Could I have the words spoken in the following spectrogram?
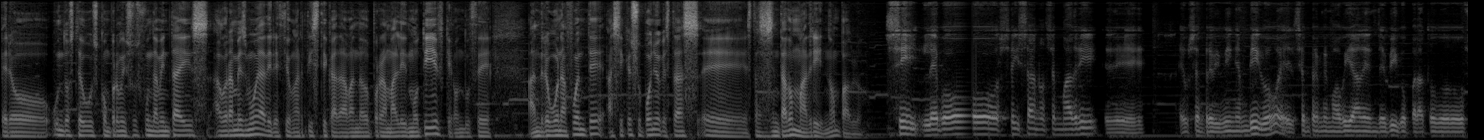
pero un dos teus compromisos fundamentais agora mesmo é a dirección artística da banda do programa Leitmotiv, que conduce André Buenafuente, así que supoño que estás eh, estás asentado en Madrid, non, Pablo? Sí, levo seis anos en Madrid, eh, eu sempre vivín en Vigo, e eh, sempre me movía dende Vigo para todos os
